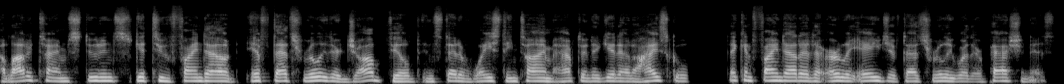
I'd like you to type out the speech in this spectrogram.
a lot of times students get to find out if that's really their job field instead of wasting time after they get out of high school. They can find out at an early age if that's really where their passion is.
